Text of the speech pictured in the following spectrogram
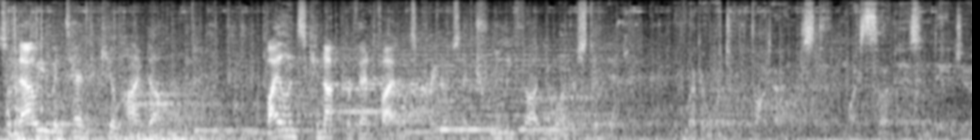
So now you intend to kill Heimdall. Violence cannot prevent violence, Kratos. I truly thought you understood that. No matter what you thought I understood, my son is in danger.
